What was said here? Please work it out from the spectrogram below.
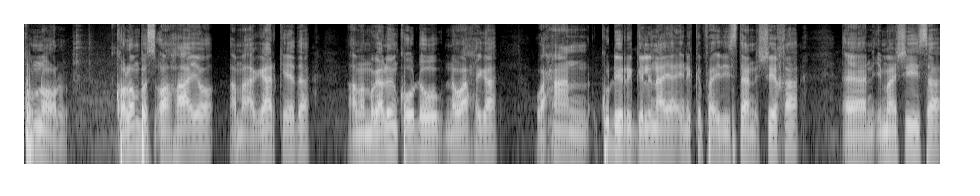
ku nool colombos ohio ama agaarkeeda ama magaalooyinka u dhowow nawaaxiga waxaan ku dhiirigelinayaa inay ka faa'iidaystaan sheikha imaanshihiisa.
